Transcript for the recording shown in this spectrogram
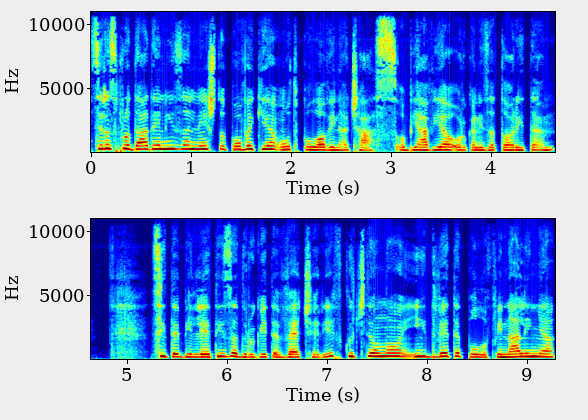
се распродадени за нешто повеќе од половина час, објавија организаторите. Сите билети за другите вечери, вклучително и двете полуфиналиња,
